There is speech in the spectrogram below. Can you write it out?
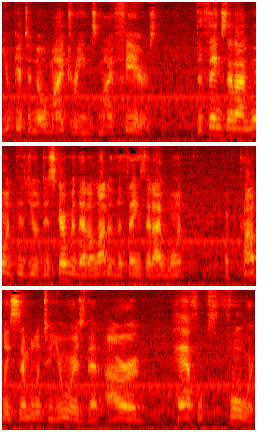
You get to know my dreams, my fears, the things that I want because you'll discover that a lot of the things that I want are probably similar to yours, that our path forward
